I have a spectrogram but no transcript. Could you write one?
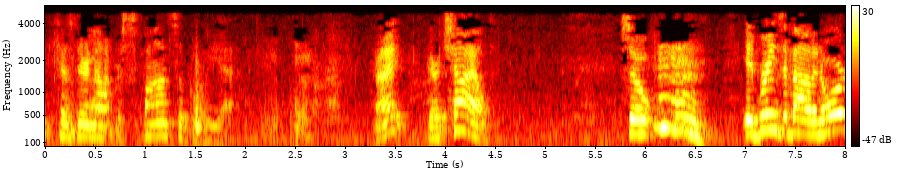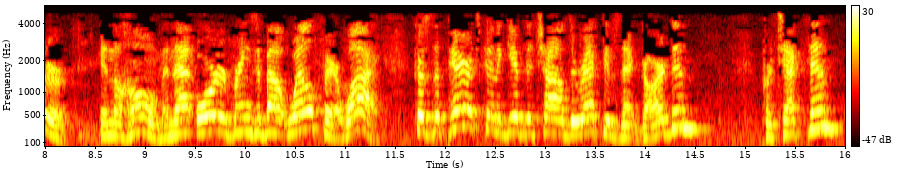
Because they're not responsible yet. Right? They're a child. So it brings about an order in the home, and that order brings about welfare. Why? Because the parent's going to give the child directives that guard them, protect them,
